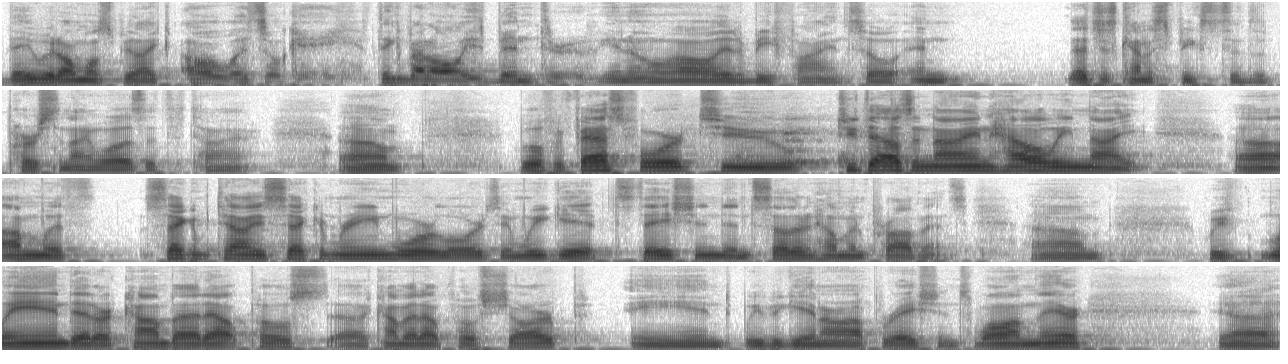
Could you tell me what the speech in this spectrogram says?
they would almost be like, oh, it's okay. Think about all he's been through. You know, oh, it'll be fine. So, and that just kind of speaks to the person I was at the time. Um, but if we fast forward to 2009, Halloween night, uh, I'm with 2nd Battalion, 2nd Marine Warlords, and we get stationed in southern Helmand Province. Um, we land at our combat outpost, uh, combat outpost Sharp, and we begin our operations. While I'm there, uh,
